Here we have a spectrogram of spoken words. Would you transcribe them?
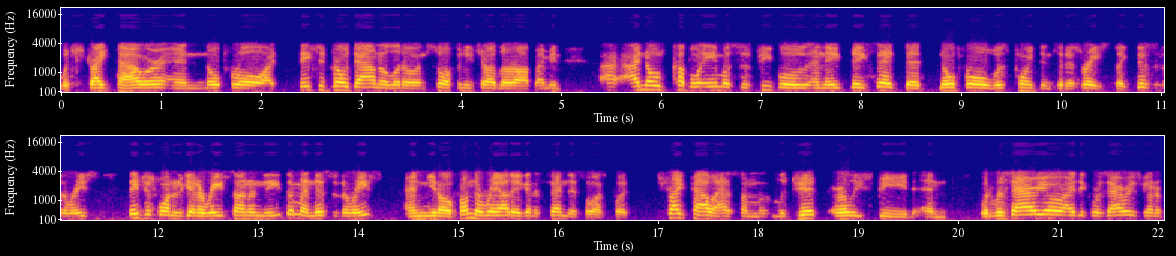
with strike power and no parole. I, they should grow down a little and soften each other up. I mean, I, I know a couple of Amoss's people, and they, they said that no parole was pointing to this race. Like, this is the race. They just wanted to get a race underneath them, and this is the race. And, you know, from the rail, they're going to send this horse. But strike power has some legit early speed. And with Rosario, I think Rosario is going to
